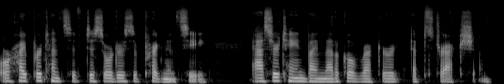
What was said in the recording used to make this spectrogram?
or hypertensive disorders of pregnancy, ascertained by medical record abstraction.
